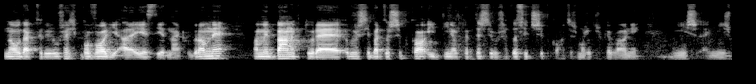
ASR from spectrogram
Noda, który rusza się powoli, ale jest jednak ogromny. Mamy ban, które rusza się bardzo szybko i Dino, który też się rusza dosyć szybko, chociaż może troszkę wolniej niż, niż.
